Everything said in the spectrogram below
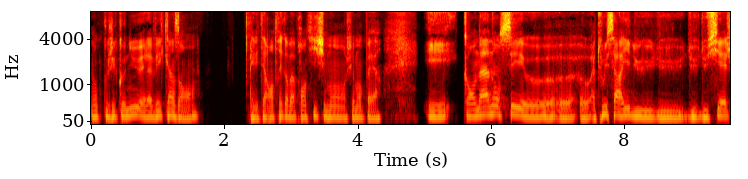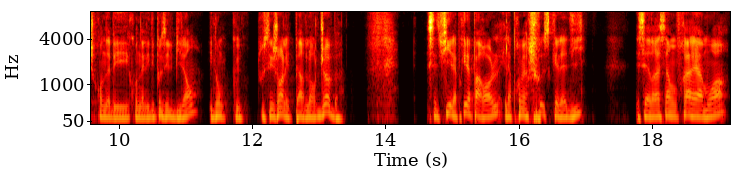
Donc, que j'ai connue, elle avait 15 ans. hein. Elle était rentrée comme apprentie chez mon, chez mon père. Et quand on a annoncé euh, euh, à tous les salariés du, du, siège qu'on avait qu'on allait déposer le bilan, et donc que tous ces gens allaient perdre leur job, cette fille, elle a pris la parole, et la première chose qu'elle a dit, et s'est adressée à mon frère et à moi,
